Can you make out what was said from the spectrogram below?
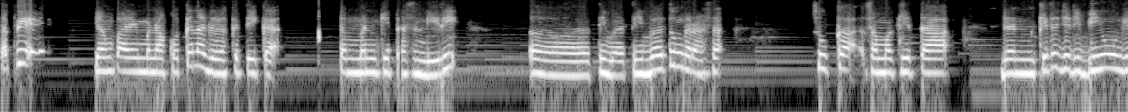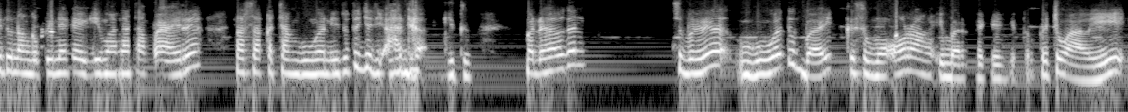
Tapi yang paling menakutkan adalah ketika temen kita sendiri eh, tiba-tiba tuh ngerasa suka sama kita dan kita jadi bingung gitu nanggepinnya kayak gimana sampai akhirnya rasa kecanggungan itu tuh jadi ada gitu. Padahal kan sebenarnya gua tuh baik ke semua orang ibaratnya kayak gitu. Kecuali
